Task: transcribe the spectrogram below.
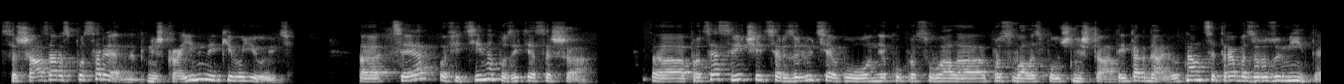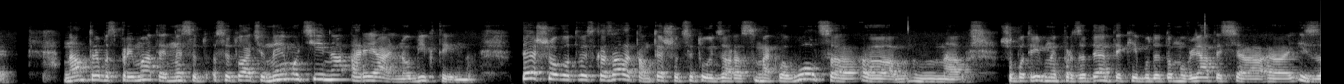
США зараз посередник між країнами, які воюють. Е, Це офіційна позиція США. Е, Про це свідчиться резолюція в ООН, яку просувала просували Сполучені Штати, і так далі. От нам це треба зрозуміти. Нам треба сприймати не ситуацію не емоційно, а реально, об'єктивно. Те, що от ви сказали, там те, що цитують зараз Мекла Волца, е, що потрібен президент, який буде домовлятися е, із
